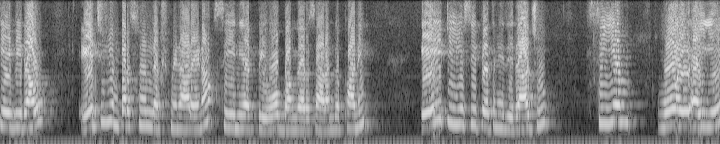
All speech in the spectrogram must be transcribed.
KV Rao AGM personnel Lakshminarayana senior PO Bangaru Sarangapani AITUC ప్రతినిధి Raju CM OIA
